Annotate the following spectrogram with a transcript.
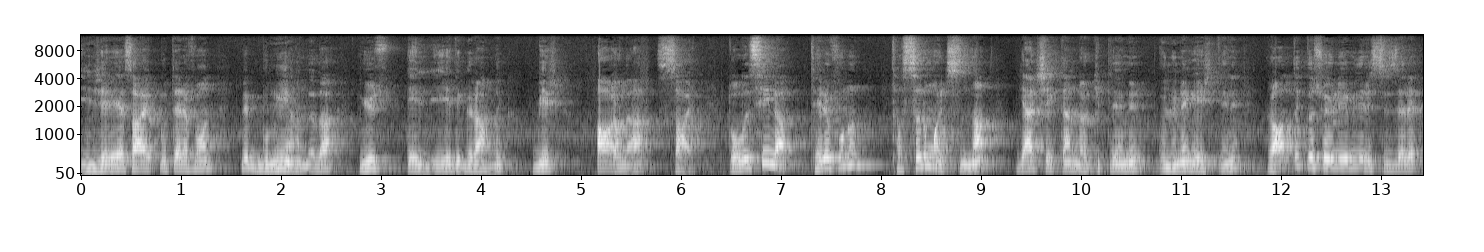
inceliğe sahip bu telefon ve bunun yanında da 157 gramlık bir ağırlığa sahip. Dolayısıyla telefonun tasarım açısından gerçekten rakiplerinin önüne geçtiğini rahatlıkla söyleyebiliriz sizlere.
